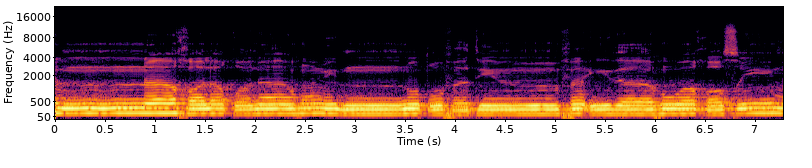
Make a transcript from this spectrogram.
أنا خلقناه من نطفة فإذا هو خصيم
